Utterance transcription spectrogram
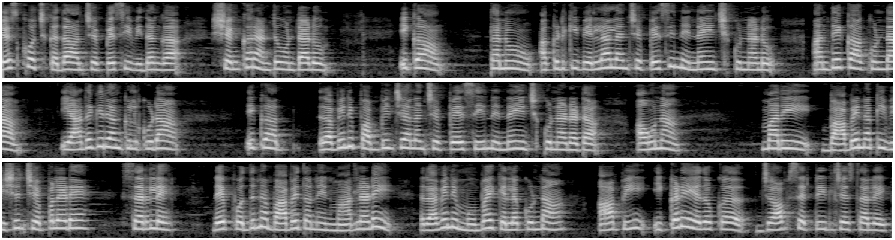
చేసుకోవచ్చు కదా అని చెప్పేసి ఈ విధంగా శంకర్ అంటూ ఉంటాడు. ఇక తను అక్కడికి వెళ్ళాలని చెప్పేసి నిర్ణయించుకున్నాడు. అంతేకాకుండా యాదగిరి అంకుల్ కూడా ఇక రవిని పంపించాలని చెప్పేసి నిర్ణయించుకున్నాడట. అవునా? మరి బాబాయ్ నాకు ఈ విషయం చెప్పలేడే? సర్లే రేపు పొద్దున్న బాబాయ్తో నేను మాట్లాడి రవిని ముంబైకి వెళ్ళకుండా ఆపి ఇక్కడే ఏదో ఒక జాబ్ సెటిల్ చేస్తాలే.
